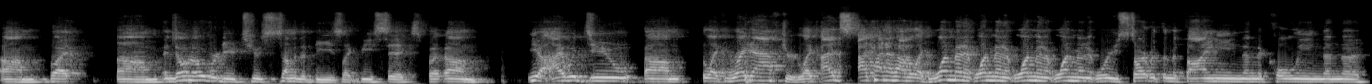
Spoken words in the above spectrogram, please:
Um, but um, and don't overdo to some of the Bs like B6. But um, yeah, I would do um, like right after, like I'd I kind of have it like one minute, one minute, one minute, one minute, where you start with the methionine, then the choline, then the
